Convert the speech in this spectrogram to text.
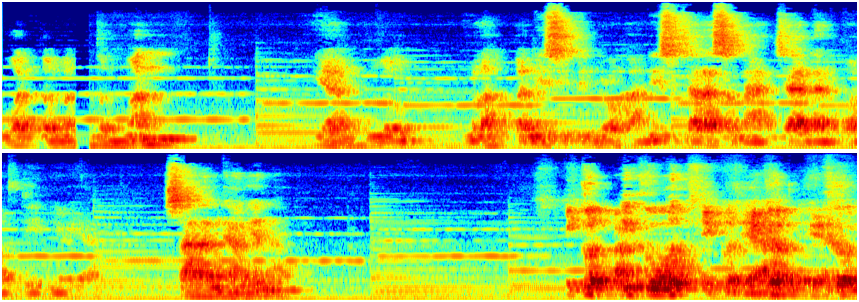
buat teman-teman yang belum melakukan disiplin rohani secara sengaja dan kontinu ya. Saran kalian apa? Ikut Pak. ikut Ikut ya. Ikut, ya. ikut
